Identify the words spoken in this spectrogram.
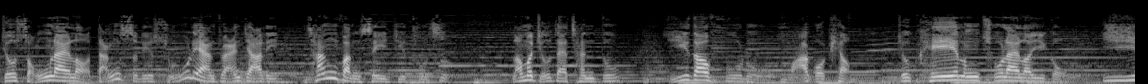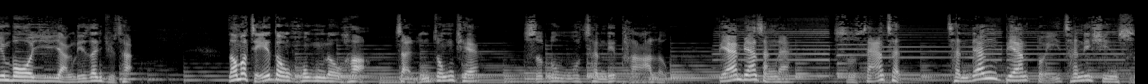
就送来了当时的苏联专家的厂房设计图纸。那么就在成都一道葫芦画个瓢，就克隆出来了一个。一模一样的忍剧场，那么这栋红楼哈正中间是六层的塔楼，边边上呢是三层，呈两边对称的形式，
